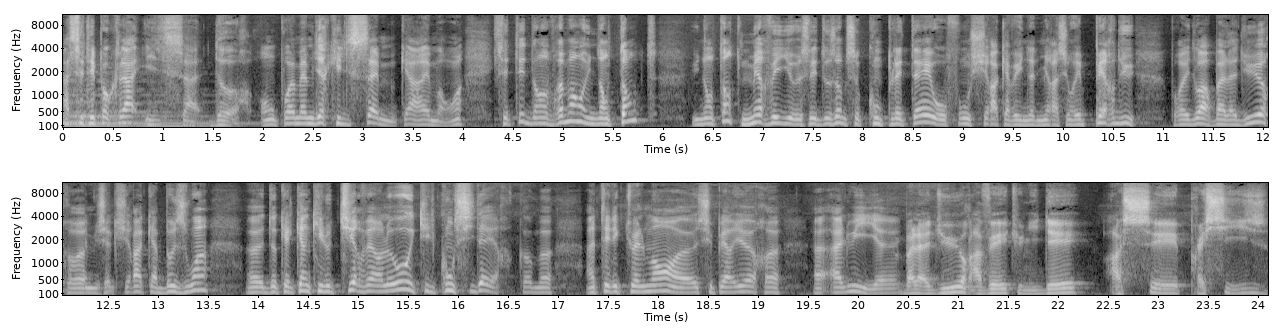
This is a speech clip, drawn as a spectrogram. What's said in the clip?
À cette époque-là, ils s'adorent. On pourrait même dire qu'ils s'aiment carrément. Hein. C'était dans vraiment une entente, une entente merveilleuse. Les deux hommes se complétaient. Au fond, Chirac avait une admiration éperdue pour Édouard Balladur. Euh, Jacques Chirac a besoin euh, de quelqu'un qui le tire vers le haut et qu'il considère comme euh, intellectuellement supérieur à lui. Balladur avait une idée assez précise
